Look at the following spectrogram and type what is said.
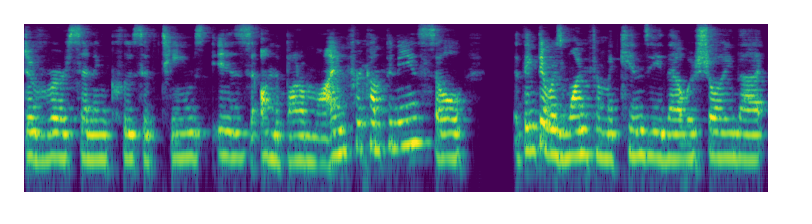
diverse and inclusive teams is on the bottom line for companies. So I think there was one from McKinsey that was showing that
